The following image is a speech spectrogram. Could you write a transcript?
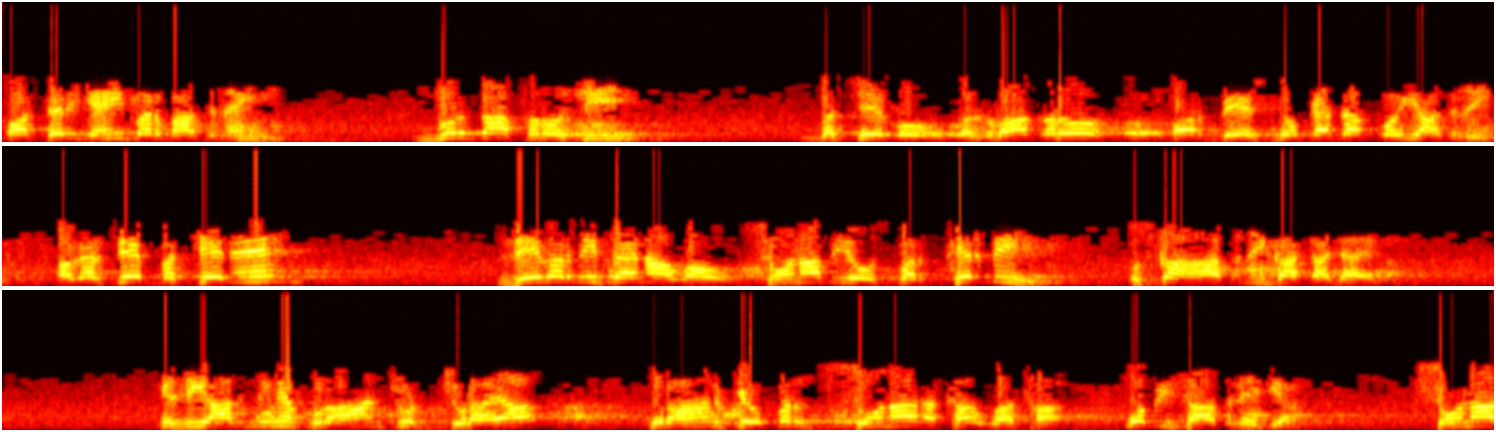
اور پھر یہیں پر بات نہیں۔ بردا فروشی۔ بچے کو اغوا کرو اور بیچ دو کہتا کوئی یاد نہیں۔ اگر صرف بچے نے زیور بھی پہنا ہوا ہو، سونا بھی ہو، اس پر پھر بھی اس کا ہاتھ نہیں کاٹا جائے گا۔ کسی آدمی نے قرآن چرایا، قرآن کے اوپر سونا رکھا ہوا تھا، وہ بھی ساتھ لے گیا۔ سونا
